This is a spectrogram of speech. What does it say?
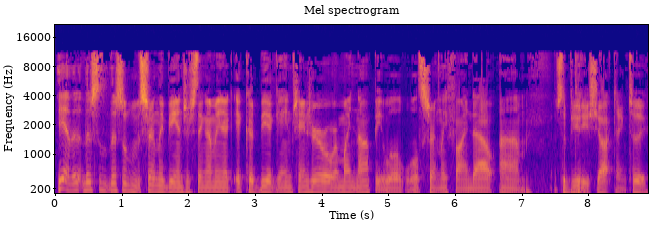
Yeah, this this will certainly be interesting. I mean, it, it could be a game changer, or it might not be. We'll we'll certainly find out. Um, It's the beauty of Shark Tank too.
